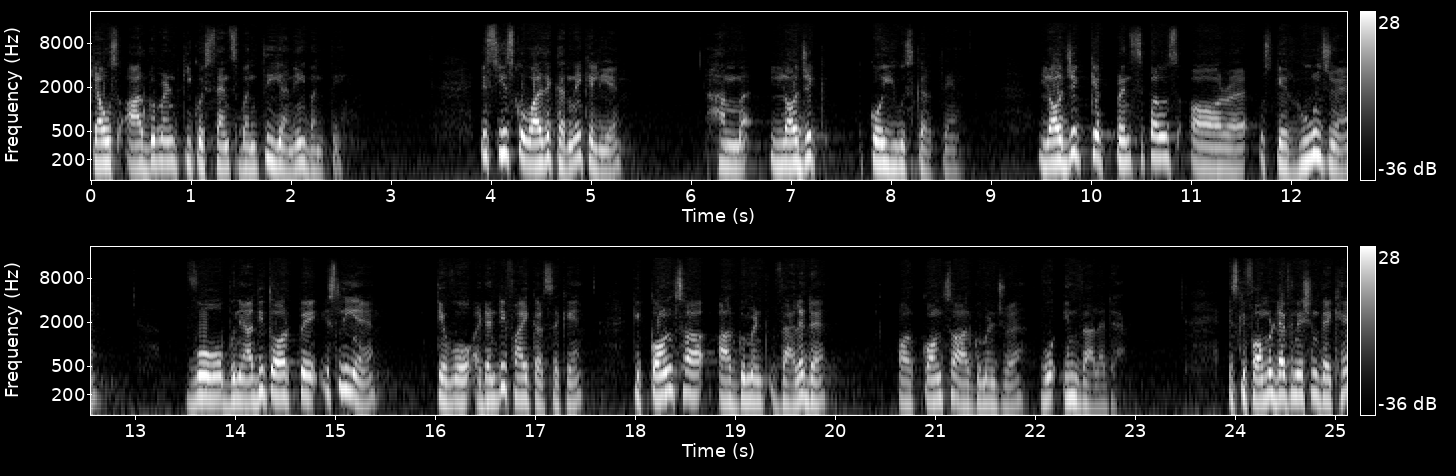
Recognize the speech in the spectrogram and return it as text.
کیا اس آرگومنٹ کی کوئی سینس بنتی یا نہیں بنتی اس چیز کو واضح کرنے کے لیے ہم لاجک کو یوز کرتے ہیں لاجک کے پرنسپلس اور اس کے رولز جو ہیں وہ بنیادی طور پہ اس لیے ہیں کہ وہ آئیڈینٹیفائی کر سکیں کہ کون سا آرگومنٹ ویلڈ ہے اور کون سا آرگومنٹ جو ہے وہ انویلڈ ہے اس کی فارمل ڈیفینیشن دیکھیں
